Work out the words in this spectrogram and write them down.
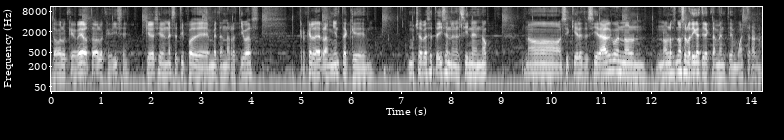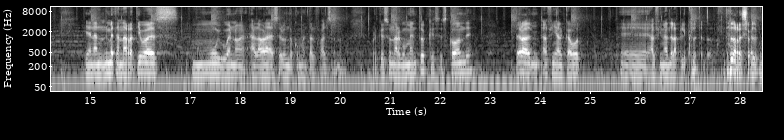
todo lo que veo, todo lo que dice. Quiero decir, en este tipo de metanarrativas creo que la herramienta que muchas veces te dicen en el cine no no si quieres decir algo no no, no se lo digas directamente, muéstralo. Y en la metanarrativa es muy bueno a la hora de hacer un documental falso, ¿no? porque es un argumento que se esconde, pero al, fin y al cabo, eh, al final de la película te lo, resuelve.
